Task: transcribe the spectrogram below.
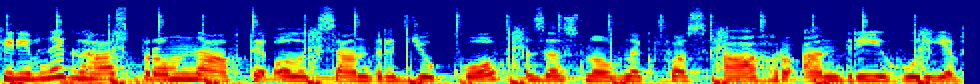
керівник Газпромнафти Олександр Дюков, засновник Фосагро Андрій Гур'єв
